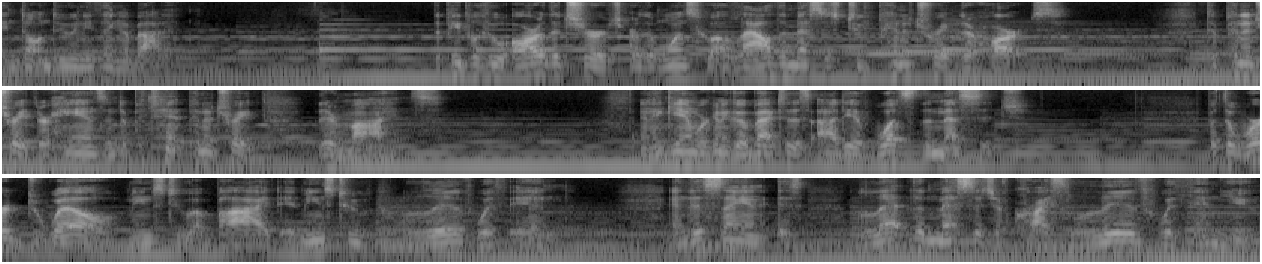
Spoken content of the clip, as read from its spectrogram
and don't do anything about it. The people who are the church are the ones who allow the message to penetrate their hearts, to penetrate their hands and to penetrate their minds. And again, we're going to go back to this idea of what's the message. But the word dwell means to abide, it means to live within. And this saying is let the message of Christ live within you.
